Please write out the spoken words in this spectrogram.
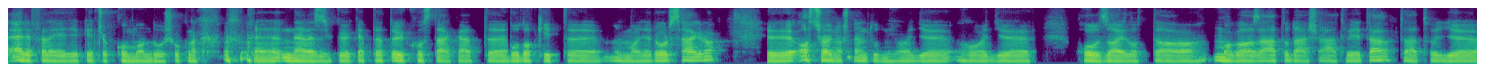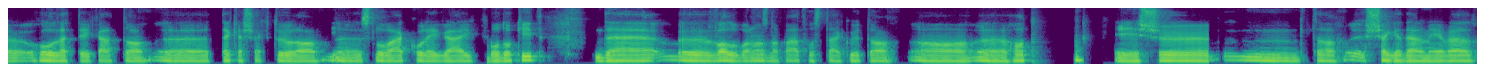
Erre fele egyébként csak kommandósoknak nevezzük őket, tehát ők hozták át Bodokit Magyarországra. Azt sajnos nem tudni, hogy, hogy hol zajlott a maga az átadás átvétel, tehát hogy hol vették át a tekesektől a szlovák kollégáik Bodokit, de valóban aznap áthozták őt a, a hat és mm, a segedelmével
